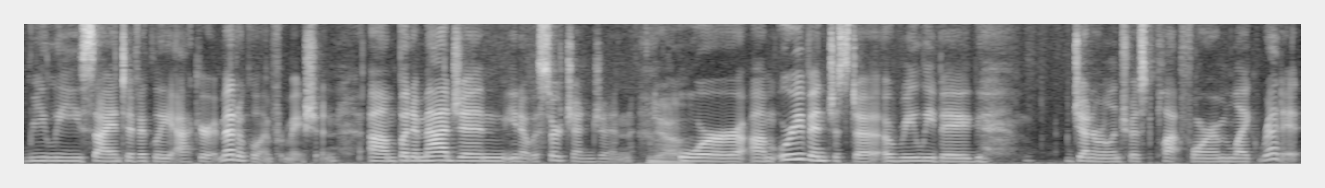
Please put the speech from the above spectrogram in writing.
really scientifically accurate medical information. Um, but imagine, you know, a search engine yeah. or um, or even just a, a, really big general interest platform like Reddit.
